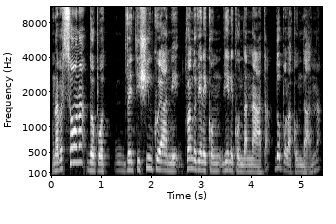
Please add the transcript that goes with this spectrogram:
Una persona dopo 25 anni, quando viene, con, viene condannata, dopo la condanna,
